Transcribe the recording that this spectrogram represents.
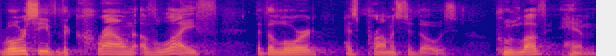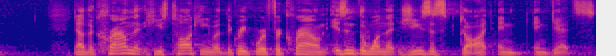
will receive the crown of life that the Lord has promised to those who love him. Now, the crown that he's talking about, the Greek word for crown, isn't the one that Jesus got and, and gets,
